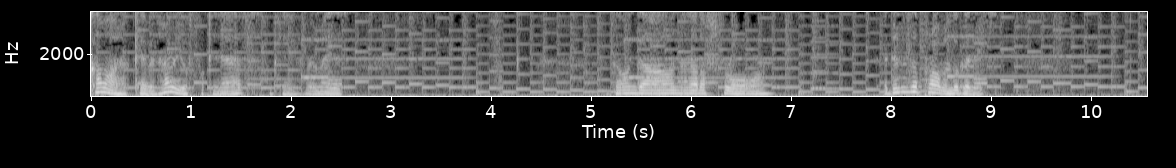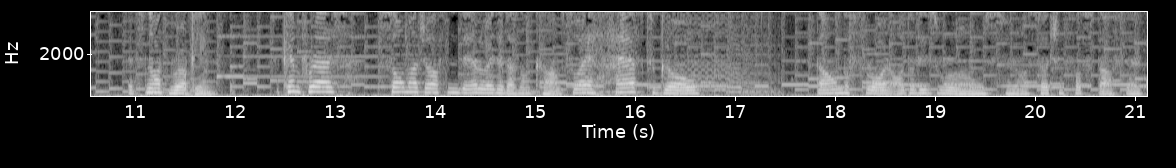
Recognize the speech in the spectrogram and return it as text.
Come on, Kevin, hurry you fucking ass. Okay, we made it. Going down another floor. This is a problem, look at this. It's not working. I can press so much often the elevator does not come, so I have to go down the floor in all of these rooms, you know, searching for stuff that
